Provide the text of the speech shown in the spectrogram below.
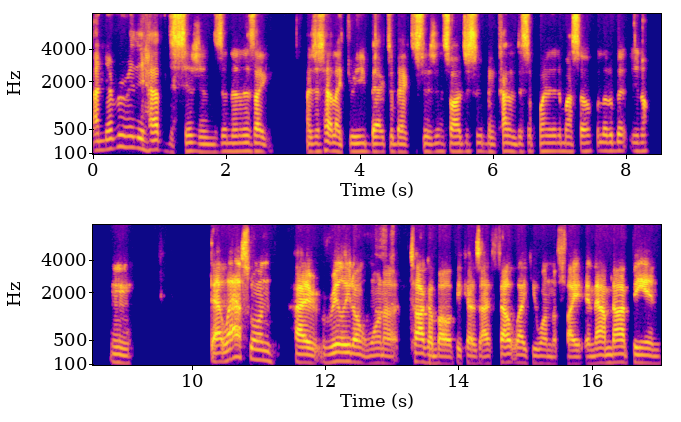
I never really have decisions, and then it's like I just had like three back to back decisions, so I just been kind of disappointed in myself a little bit, you know. Mm. That last one, I really don't want to talk about because I felt like you won the fight, and I'm not being,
